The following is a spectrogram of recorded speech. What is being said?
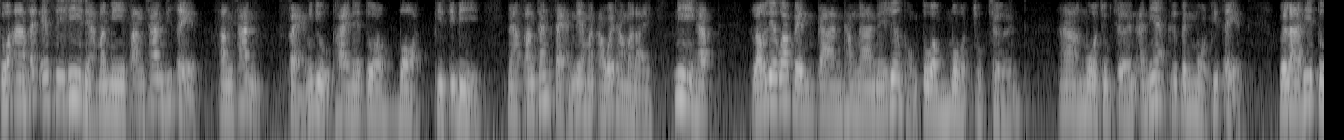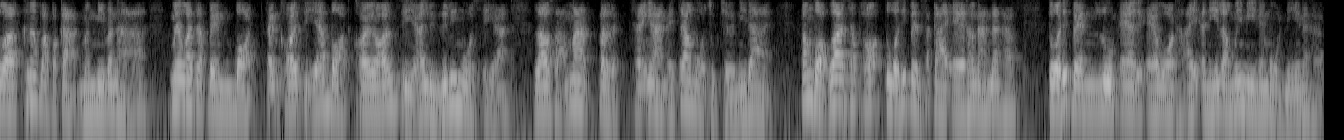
ตัว RZF Series เนี่ยมันมีฟังก์ชันพิเศษ ฟังก์ชันแฝงอยู่ภายในตัวบอร์ด PCB นะฟังก์ชันแฝงเนี่ยมันเอาไว้ทำอะไรนี่ครับเราเรียกว่าเป็นการทำงานในเรื่องของตัวโหมดฉุกเฉินอ่าโหมดฉุกเฉินอันนี้คือเป็นโหมดพิเศษ เวลาที่ตัวเครื่องปรับอากาศมันมีปัญหา ไม่ว่าจะเป็นบอร์ดแฟนคอยเสียบอร์ดคอยร้อนเสีย หรือรีโมทเสีย เราสามารถเปิดใช้งานไอ้เจ้าโหมดฉุกเฉินนี้ได้ ต้องบอกว่าเฉพาะตัวที่เป็น Sky Air เท่านั้นนะครับ ตัวที่เป็น Room Air หรือ Air Wall Type อันนี้เราไม่มีในโหมดนี้นะครับ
